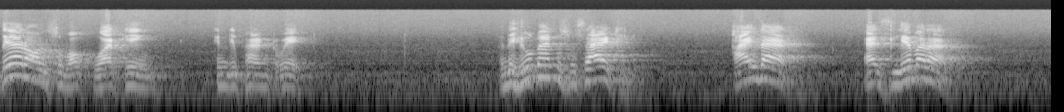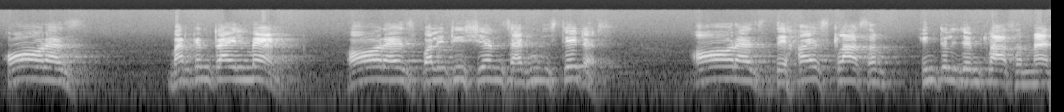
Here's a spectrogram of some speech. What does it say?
they are also working in different way. And the human society, either as laborer or as mercantile men or as politicians, administrators, or as the highest class of intelligent class of men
